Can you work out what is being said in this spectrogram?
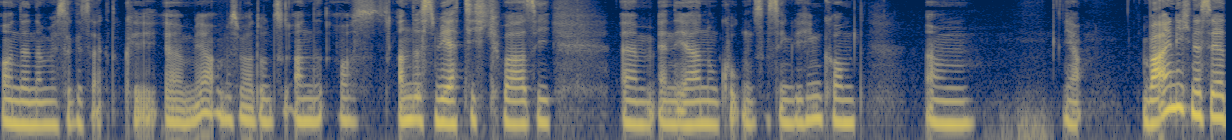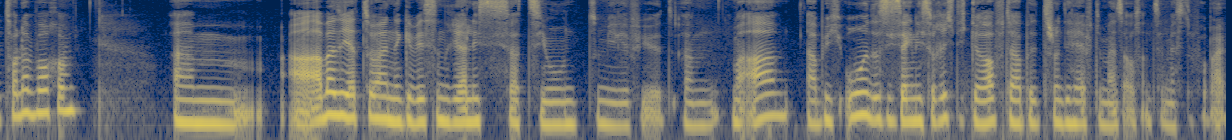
Und dann haben wir so gesagt, okay, ähm, ja, müssen wir halt uns an, aus, anderswertig quasi ähm, ernähren und gucken, dass es irgendwie hinkommt. Ähm, ja, war eigentlich eine sehr tolle Woche. Ähm, aber sie hat zu einer gewissen Realisation zu mir geführt. Ähm, mal A, habe ich, ohne dass ich es eigentlich so richtig gerafft habe, jetzt schon die Hälfte meines Auslandssemesters vorbei.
